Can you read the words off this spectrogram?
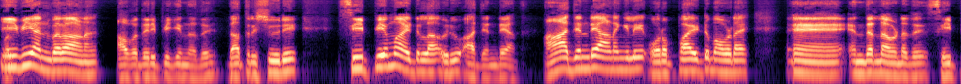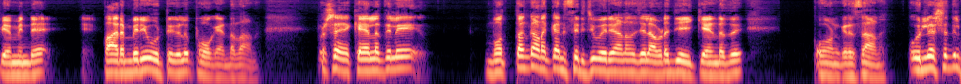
പി വി അൻവറാണ് അവതരിപ്പിക്കുന്നത്. ദാ തൃശ്ശൂര് സി പി എം ആയിട്ടുള്ള ഒരു അജണ്ടയാണ് ആ അജണ്ട ആണെങ്കിൽ ഉറപ്പായിട്ടും അവിടെ എന്തുണ്ടാവേണ്ടത്? സി പി എമ്മിന്റെ പാരമ്പര്യ വോട്ടുകൾ പോകേണ്ടതാണ്. പക്ഷേ കേരളത്തിൽ മൊത്തം കണക്കനുസരിച്ച് വരികയാണെന്ന് വെച്ചാൽ അവിടെ ജയിക്കേണ്ടത് കോൺഗ്രസ് ആണ് ഒരു ലക്ഷത്തിൽ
